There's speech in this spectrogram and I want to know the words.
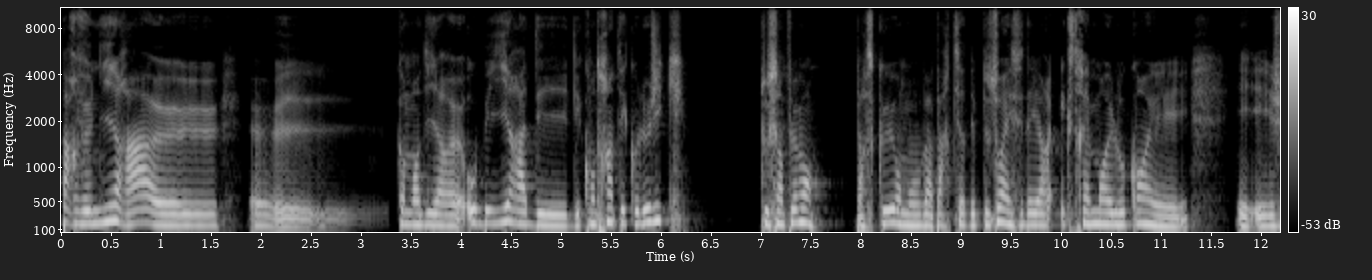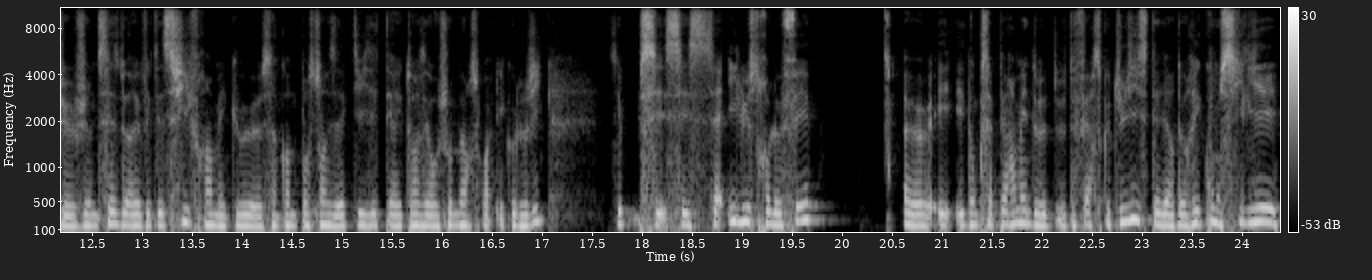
parvenir à comment dire obéir à des, contraintes écologiques tout simplement. Parce que on va partir des besoins et c'est d'ailleurs extrêmement éloquent et, et, je, ne cesse de répéter ce chiffre, hein, mais que 50% des activités de territoire zéro chômeur soient écologiques. C'est, ça illustre le fait, euh, et, donc ça permet de, faire ce que tu dis, c'est-à-dire de réconcilier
